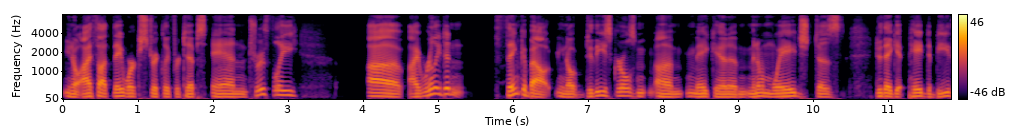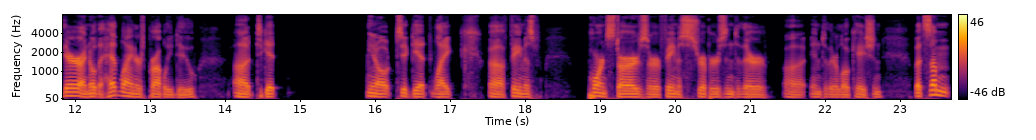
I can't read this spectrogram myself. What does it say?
you know, I thought they worked strictly for tips, and truthfully, uh, I really didn't think about, you know, do these girls um, make a minimum wage? Does do they get paid to be there? I know the headliners probably do uh, to get, you know, to get like uh, famous porn stars or famous strippers into their uh, into their location. But some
